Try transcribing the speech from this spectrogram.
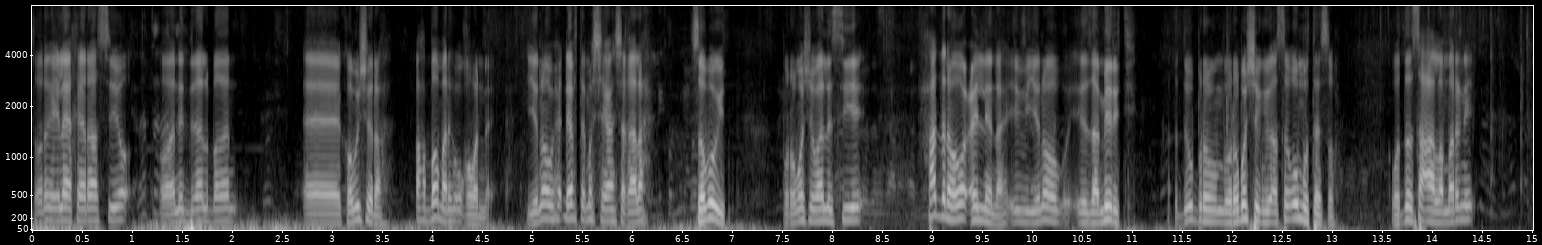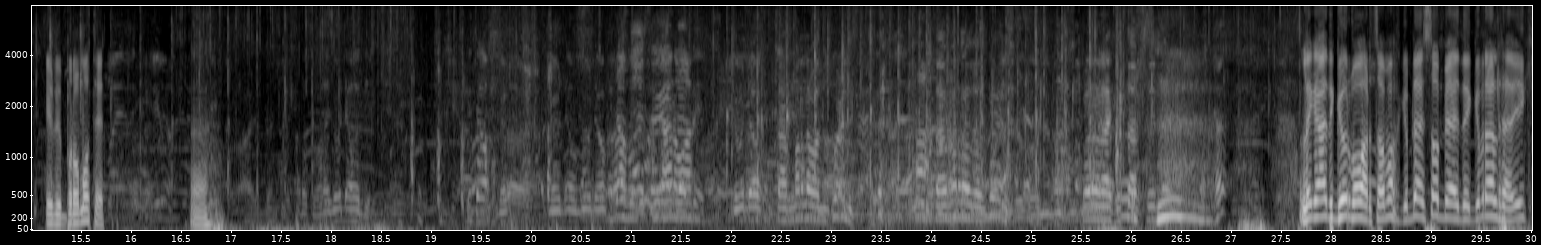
so anaga ilahay khayraa siiyo waa nin dadaal badan commissioner wax badan baan u qabanay know wixii dheefta ma sheegaan shaqaalaha soo mogid promotion waa la siiyey haddana waa u celinaynaa if you know is a merit haddii promotion asaga u mutayso waddada saca la marini it be promoted Laga hada gabar baa waar sooma gabdhaha soo bixi gabdhaha la raadiyay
